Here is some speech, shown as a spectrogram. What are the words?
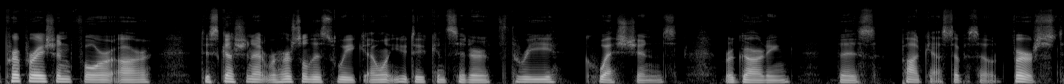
preparation for our discussion at rehearsal this week, I want you to consider three questions regarding this podcast episode. First,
